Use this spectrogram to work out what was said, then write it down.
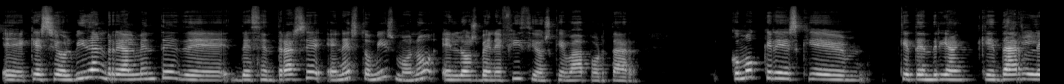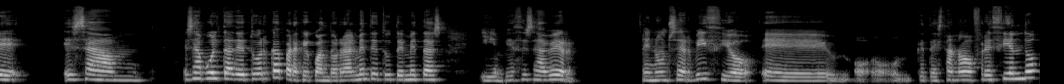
eh, que se olvidan realmente de, centrarse en esto mismo, ¿no? En los beneficios que va a aportar. ¿Cómo crees que, tendrían que darle esa, mm, esa vuelta de tuerca para que cuando realmente tú te metas y empieces a ver en un servicio eh, que te están ofreciendo,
